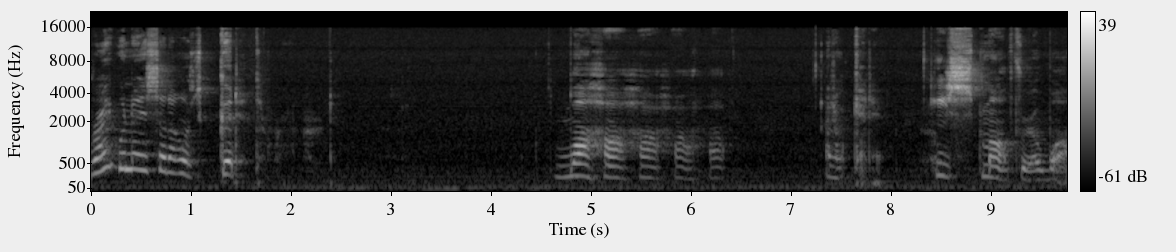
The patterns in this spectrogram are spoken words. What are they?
Right when I said I was good at the round. Wah. I don't get it. He's small for a wah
